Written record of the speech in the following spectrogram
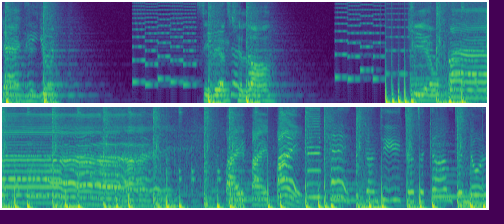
แดงให้หยุด สีเหลืองชะลอ ที่ยวไป ไปไปไป เฮ้อนที่เธอจะข้ามถนน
